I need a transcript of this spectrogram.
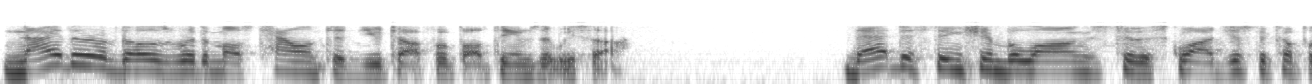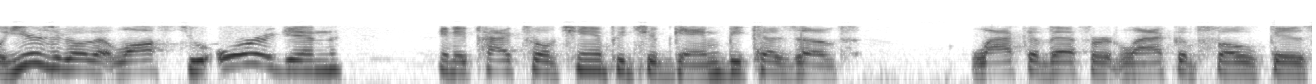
Neither of those were the most talented Utah football teams that we saw. That distinction belongs to the squad just a couple years ago that lost to Oregon in a Pac-12 championship game because of lack of effort, lack of focus,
